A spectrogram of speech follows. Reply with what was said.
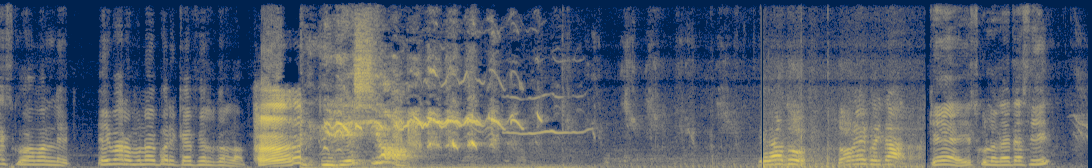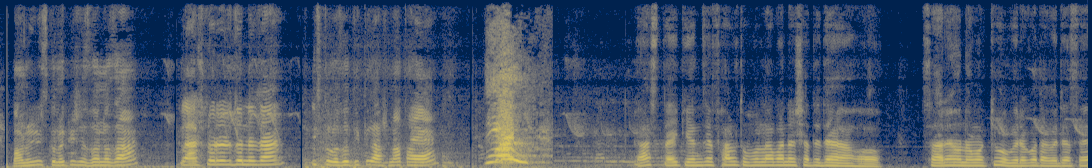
আজকেও আমার লেট এইবারও মনে হয় পরীক্ষায় ফেল করলাম। কে স্কুলে যাইতাছি? মানুষ স্কুলে কিসের জন্য যা? ক্লাস করার জন্য স্কুলে যদি ক্লাস না থাকে। রাস্তায় কেন যে ফালতু পোলাবানের সাথে দেখা হ স্যার এখন আমার কি কথা কইতাছে?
